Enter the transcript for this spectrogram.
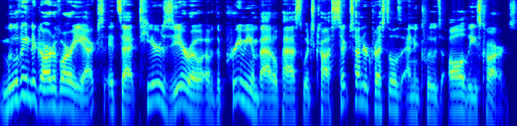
Moving to Gardevoir EX, it's at Tier 0 of the Premium Battle Pass, which costs 600 crystals and includes all these cards.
